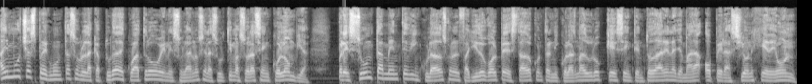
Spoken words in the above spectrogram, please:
Hay muchas preguntas sobre la captura de cuatro venezolanos en las últimas horas en Colombia, presuntamente vinculados con el fallido golpe de Estado contra Nicolás Maduro que se intentó dar en la llamada Operación Gedeón.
